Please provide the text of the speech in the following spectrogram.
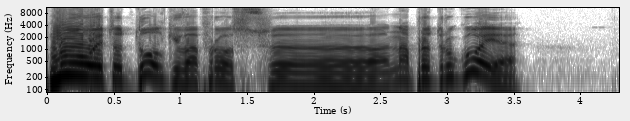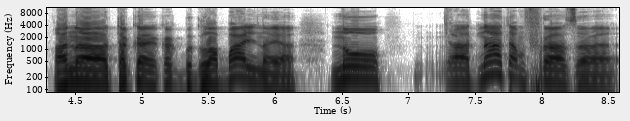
Ну, это долгий вопрос. Э, она про другое. Она такая как бы глобальная. Но одна там фраза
